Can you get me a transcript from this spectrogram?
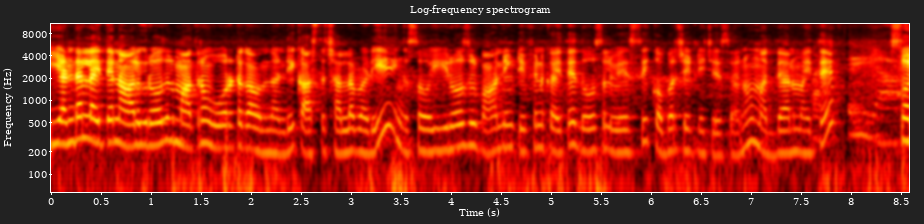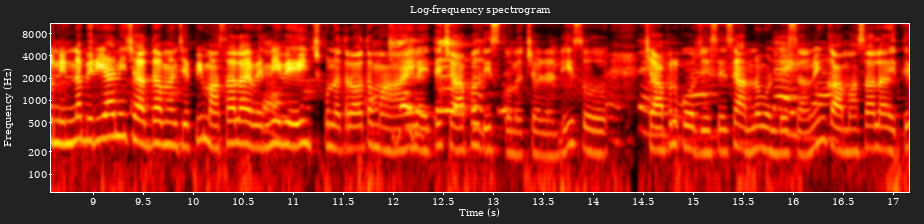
ఈ ఎండల్లో అయితే నాలుగు రోజులు మాత్రం ఊరటగా ఉందండి కాస్త చల్లబడి. ఇంక సో ఈరోజు మార్నింగ్ టిఫిన్కి అయితే దోశలు వేసి కొబ్బరి చట్నీ చేశాను మధ్యాహ్నం అయితే. సో నిన్న బిర్యానీ చేద్దామని చెప్పి మసాలా అవన్నీ వేయించుకున్న తర్వాత మా ఆయన అయితే చేపలు తీసుకొని వచ్చాడండి. సో చేపల కూర చేసేసి అన్నం వండేసాను ఇంకా మసాలా అయితే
